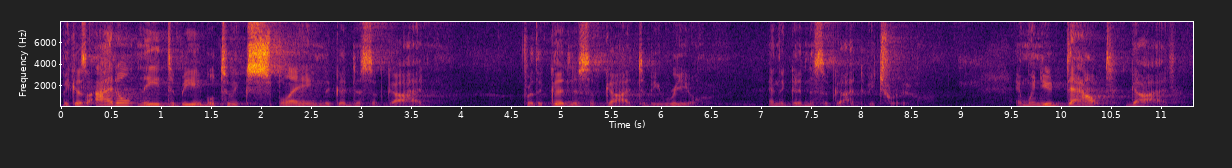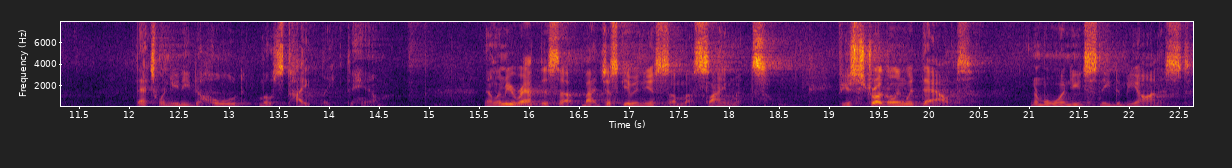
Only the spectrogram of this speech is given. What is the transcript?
Because I don't need to be able to explain the goodness of God for the goodness of God to be real and the goodness of God to be true. And when you doubt God, that's when you need to hold most tightly to Him. Now, let me wrap this up by just giving you some assignments. If you're struggling with doubt, number one, you just need to be honest.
